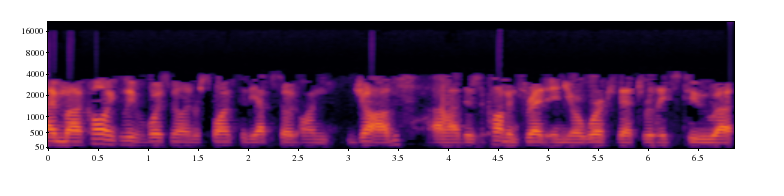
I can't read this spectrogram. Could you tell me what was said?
I'm uh, calling to leave a voicemail in response to the episode on jobs. Uh, there's a common thread in your work that relates to uh,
